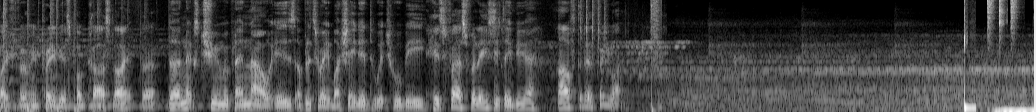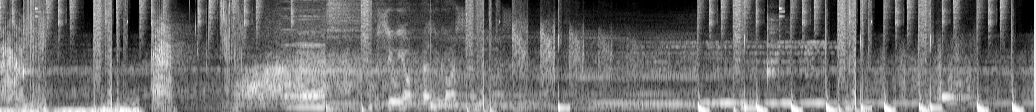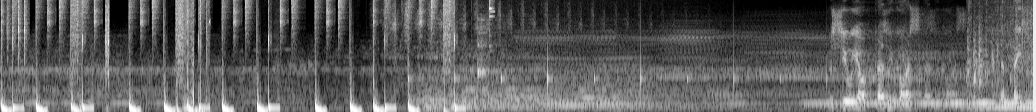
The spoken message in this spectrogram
both of them in previous podcasts, like, but The next tune we're playing now is Obliterate by Shaded, which will be his first release his debut, yeah. after the free one. Pursue your present course. Present course, then face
